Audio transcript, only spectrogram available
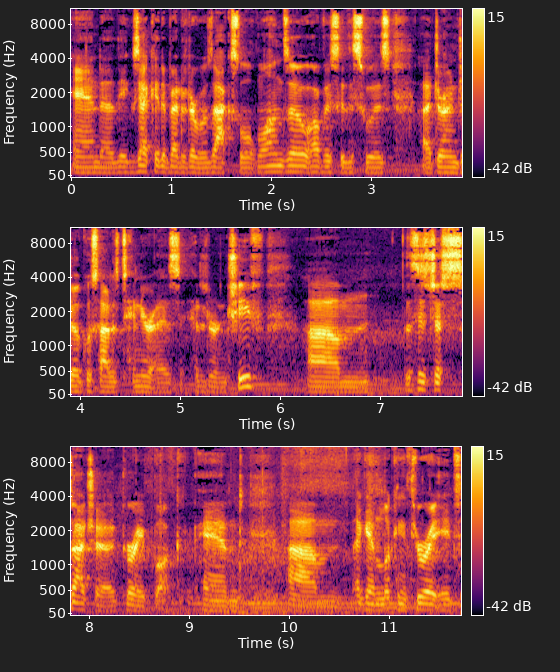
and uh, the executive editor was Axel Alonso. Obviously, this was uh, during Joe Quesada's tenure as editor in chief. Um, this is just such a great book, and um, again, looking through it, it's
